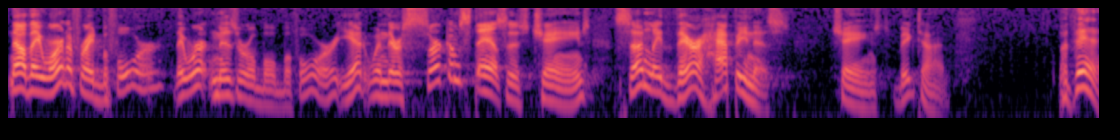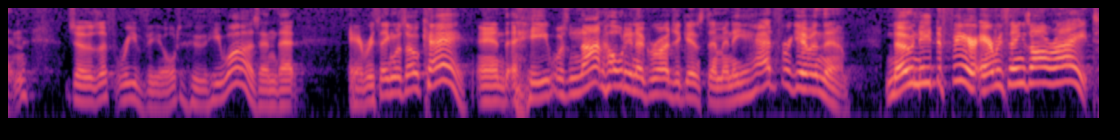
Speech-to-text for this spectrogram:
Now, they weren't afraid before, they weren't miserable before, yet when their circumstances changed, suddenly their happiness changed big time. But then Joseph revealed who he was and that everything was okay. And he was not holding a grudge against them, and he had forgiven them. No need to fear. Everything's all right.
